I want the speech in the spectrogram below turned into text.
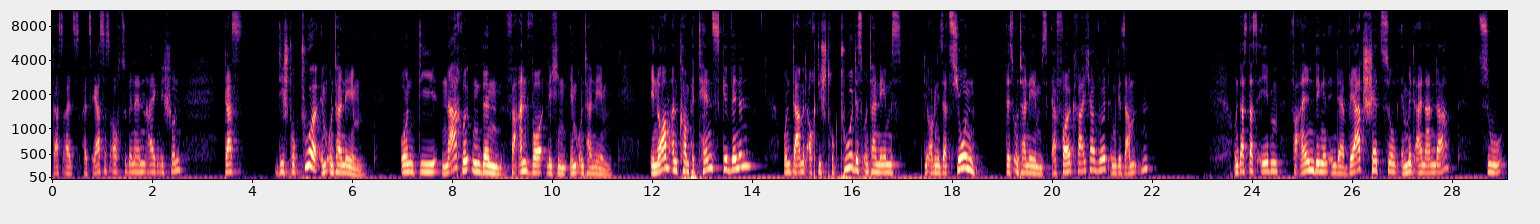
das als, als erstes auch zu benennen eigentlich schon, dass die Struktur im Unternehmen und die nachrückenden Verantwortlichen im Unternehmen enorm an Kompetenz gewinnen und damit auch die Struktur des Unternehmens, die Organisation des Unternehmens erfolgreicher wird im Gesamten. Und dass das eben vor allen Dingen in der Wertschätzung im Miteinander zu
